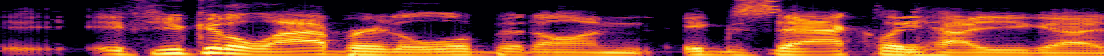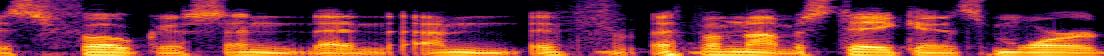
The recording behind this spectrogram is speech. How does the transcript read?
if you could elaborate a little bit on exactly how you guys focus, and and, if if I'm not mistaken, it's more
